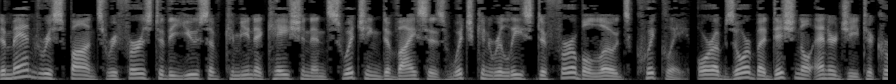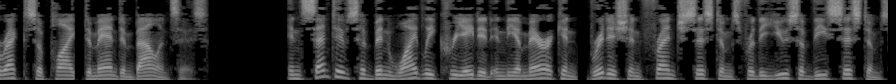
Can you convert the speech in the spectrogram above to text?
Demand response refers to the use of communication and switching devices which can release deferrable loads quickly, or absorb additional energy to correct supply-demand imbalances. Incentives have been widely created in the American, British and French systems for the use of these systems,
